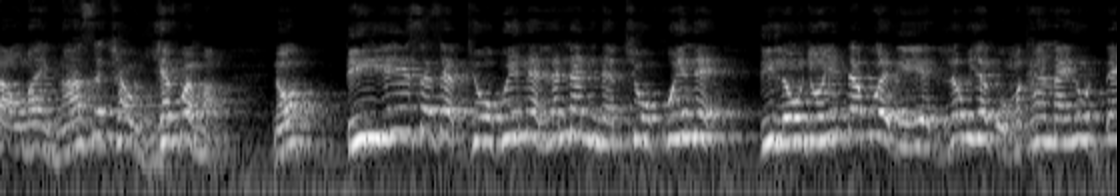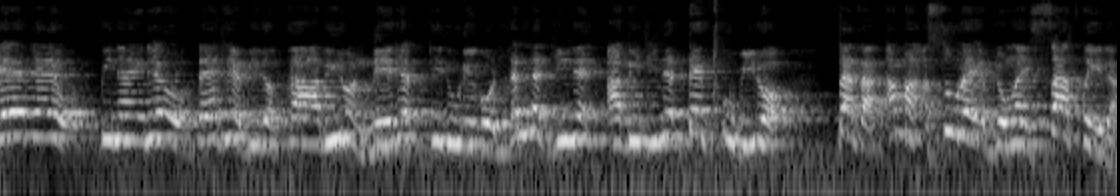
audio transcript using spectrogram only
တောင်ပိုင်း56ရက်ွက်မှာနော်ဒီရေးဆက်ဆက်ဖြိုခွင်းနဲ့လက်နက်နဲ့ဖြိုခွင်းနဲ့ ဒီလုံခြုံရေးတပ်ဖွဲ့တွေရဲ့လုံရက်ကိုမခံနိုင်လို့တဲတဲကိုပြည်နိုင်တဲ့ကိုတဲထည့်ပြီးတော့ကာပြီးတော့နေတဲ့ပြည်သူတွေကိုလက်နက်ကြီးနဲ့ RPG နဲ့တက်ထူပြီးတော့တတ်တာအမှအစုလိုက်အပြုံလိုက်စသေးတာ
